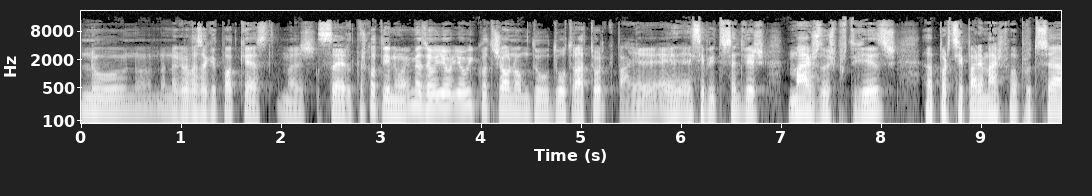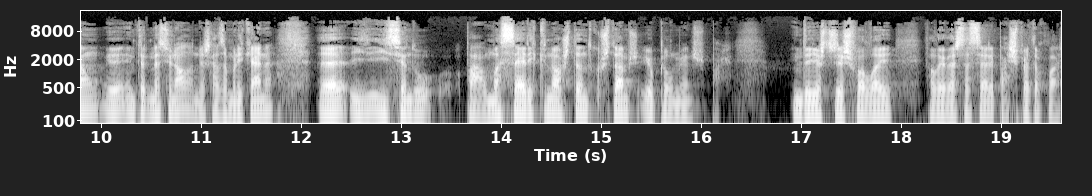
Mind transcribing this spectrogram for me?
no, no- na gravação aqui do podcast, mas, certo. mas continuem. Mas eu, eu, eu encontro já o nome do, do outro ator, que pá, é, é sempre interessante ver mais dois portugueses a participarem mais numa produção eh, internacional, neste caso americana, eh, e, e sendo pá, uma série que nós tanto gostamos, eu pelo menos. pá, ainda estes dias falei, falei desta série, pá, espetacular.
